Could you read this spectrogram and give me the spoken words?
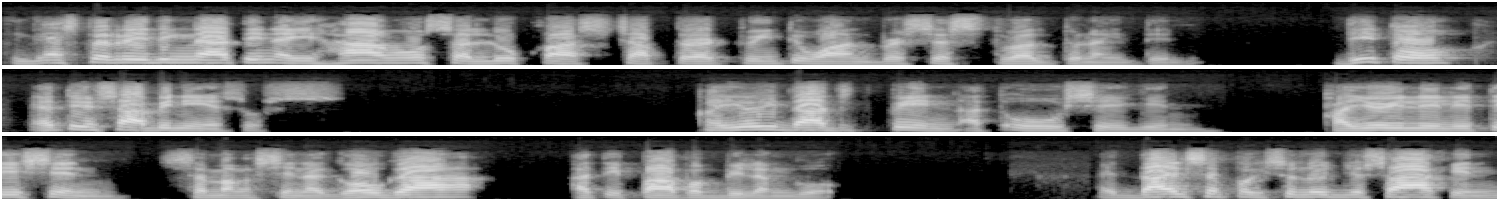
Ang gospel reading natin ay hango sa Lucas chapter 21 verses 12 to 19. Dito, ito yung sabi ni Jesus. Kayo'y dadipin at uusigin. Kayo'y lilitisin sa mga sinagoga at ipapabilanggo. At dahil sa pagsunod nyo sa akin,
